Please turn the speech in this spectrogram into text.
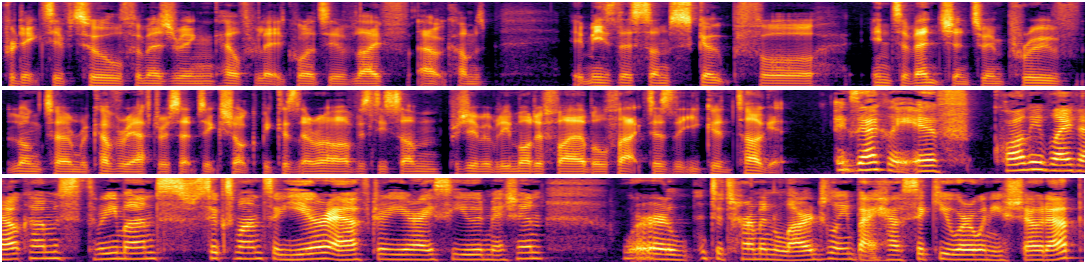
predictive tool for measuring health related quality of life outcomes it means there's some scope for intervention to improve long term recovery after a septic shock because there are obviously some presumably modifiable factors that you could target. Exactly. If quality of life outcomes three months, six months, a year after your ICU admission were determined largely by how sick you were when you showed up,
